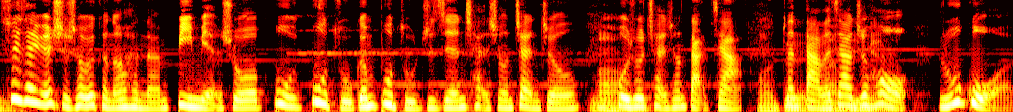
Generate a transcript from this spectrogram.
所以在原始社会可能很难避免说部部族跟部族之间产生战争，或者说产生打架。嗯那打了架之后，如果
